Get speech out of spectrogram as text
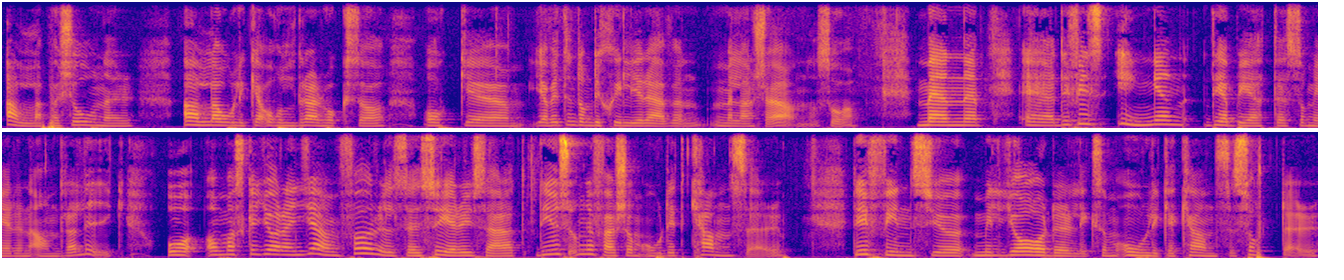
alla personer. Alla olika åldrar också. Och eh, jag vet inte om det skiljer även mellan kön och så. Men eh, det finns ingen diabetes som är den andra lik. Och om man ska göra en jämförelse så är det ju så här att det är ju ungefär som ordet cancer. Det finns ju miljarder liksom olika cancersorter.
